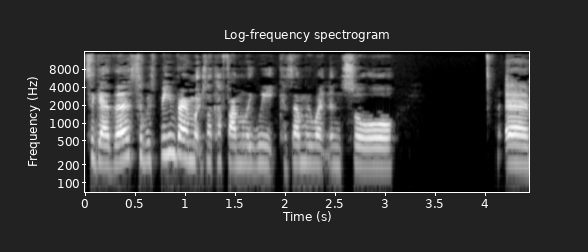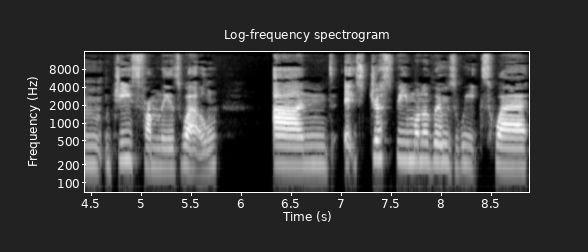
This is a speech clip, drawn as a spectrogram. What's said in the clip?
together. So it's been very much like a family week because then we went and saw um G's family as well. And it's just been one of those weeks where,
